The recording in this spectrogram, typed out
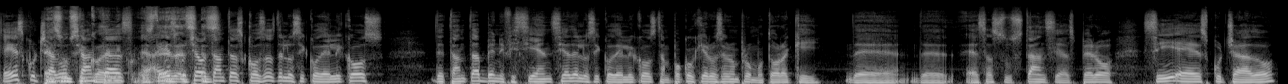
He escuchado Es tantas. Es- he es- escuchado es- tantas cosas de los psicodélicos, de tanta beneficencia de los psicodélicos. Tampoco quiero ser un promotor aquí de, de esas sustancias, pero sí he escuchado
